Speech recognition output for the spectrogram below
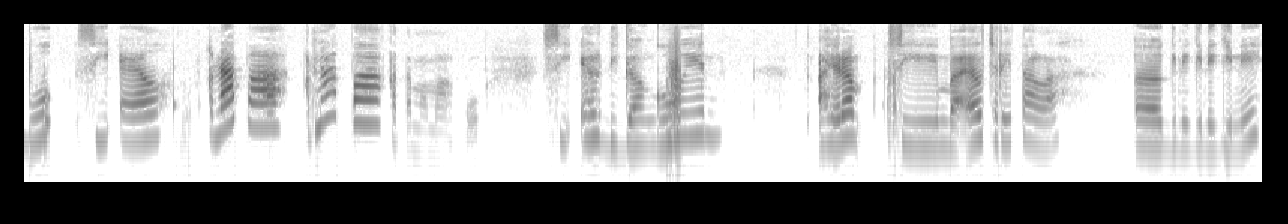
bu si L. Kenapa? Kenapa? Kata mama aku. Si L digangguin. Akhirnya si Mbak L cerita lah e, gini gini gini.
